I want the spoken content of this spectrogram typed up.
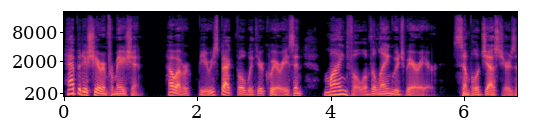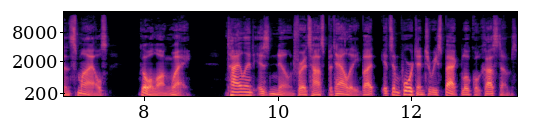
happy to share information. However, be respectful with your queries and mindful of the language barrier. Simple gestures and smiles go a long way. Thailand is known for its hospitality, but it's important to respect local customs.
